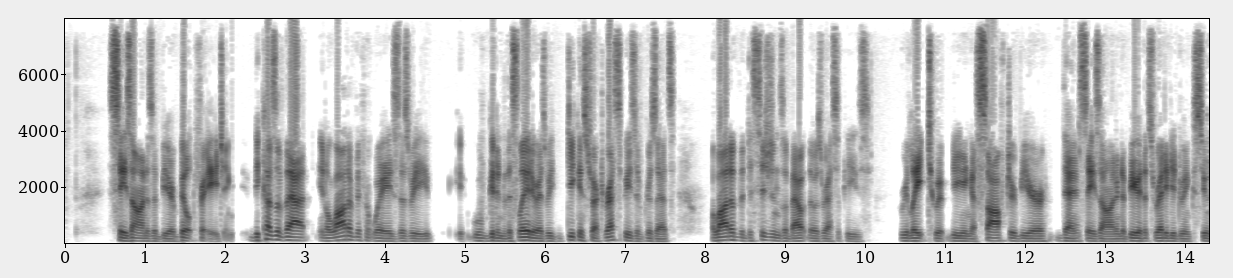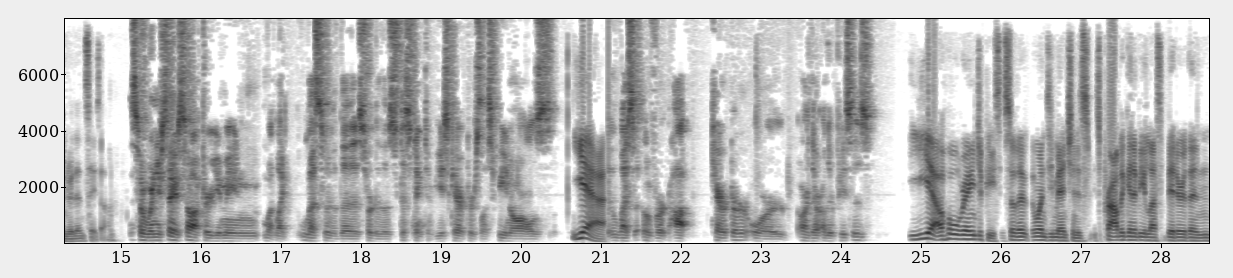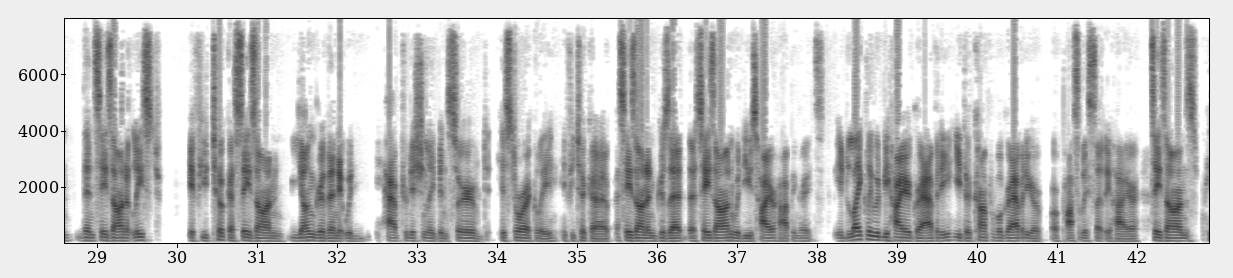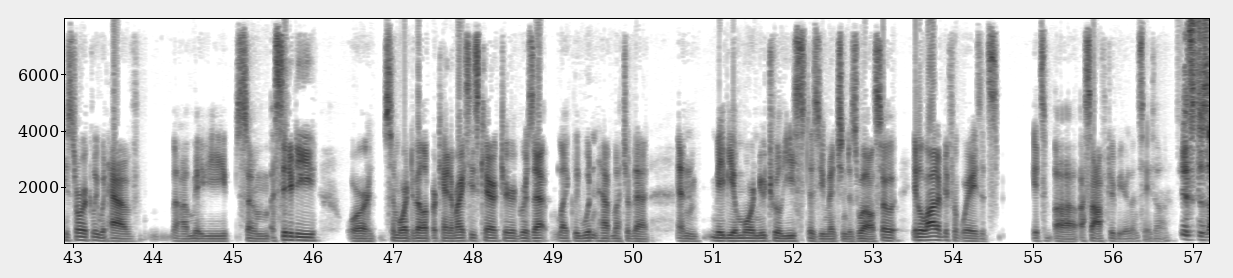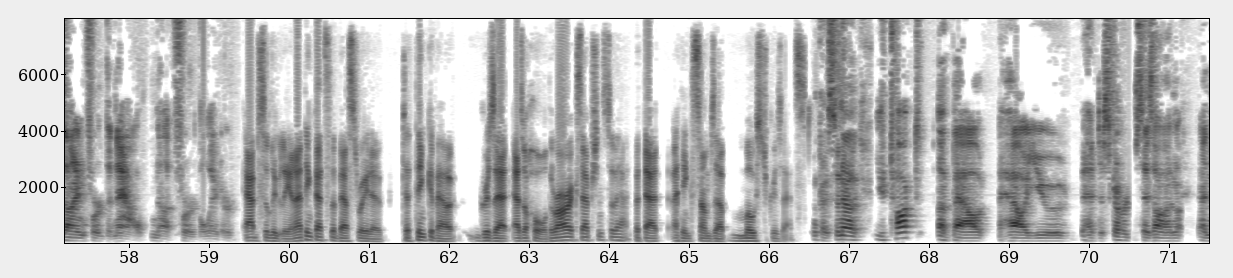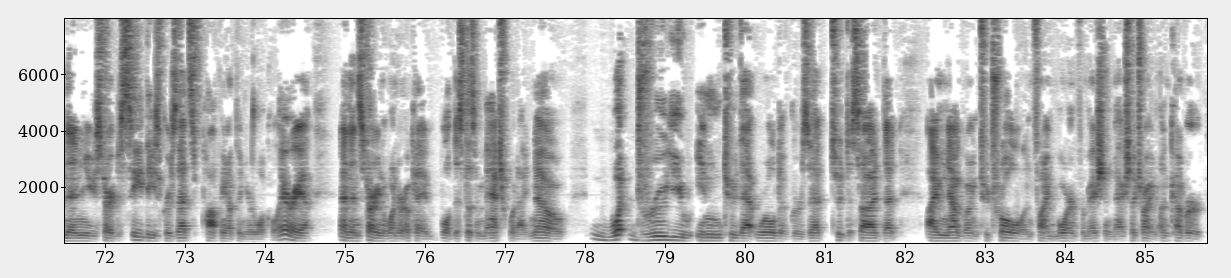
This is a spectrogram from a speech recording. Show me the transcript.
Saison is a beer built for aging. Because of that, in a lot of different ways, as we we'll get into this later, as we deconstruct recipes of grisettes, a lot of the decisions about those recipes relate to it being a softer beer than saison and a beer that's ready to drink sooner than saison. So when you say softer, you mean what, like less of the sort of those distinctive yeast characters, less phenols, yeah, less overt hop character, or are there other pieces? Yeah, a whole range of pieces. So the, the ones you mentioned is, is probably going to be less bitter than than saison, at least if you took a saison younger than it would have traditionally been served historically, if you took a, a saison and grisette, the saison would use higher hopping rates. It likely would be higher gravity, either comparable gravity or, or possibly slightly higher. Saisons historically would have uh, maybe some acidity or some more developed Brettanomyces character. Grisette likely wouldn't have much of that and maybe a more neutral yeast, as you mentioned as well. So, in a lot of different ways, it's it's uh, a softer beer than saison. It's designed for the now, not for the later. Absolutely, and I think that's the best way to to think about grisette as a whole. There are exceptions to that, but that I think sums up most grisettes. Okay, so now you talked about how you had discovered saison, and then you started to see these grisettes popping up in your local area, and then starting to wonder, okay, well, this doesn't match what I know. What drew you into that world of grisette to decide that I'm now going to troll and find more information and actually try and uncover,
